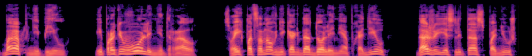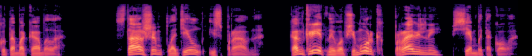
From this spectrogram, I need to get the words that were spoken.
Баб не бил и против воли не драл, своих пацанов никогда доли не обходил, даже если та с понюшку табака была. Старшим платил исправно. Конкретный, в общем, орг, правильный, всем бы такого.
